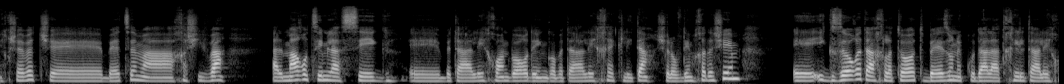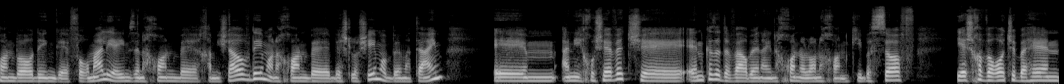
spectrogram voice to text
אני חושבת שבעצם החשיבה על מה רוצים להשיג בתהליך onboarding או בתהליך קליטה של עובדים חדשים, יגזור את ההחלטות באיזו נקודה להתחיל תהליך onboarding פורמלי, האם זה נכון בחמישה עובדים או נכון ב-30 או ב-200. אני חושבת שאין כזה דבר בעיניי נכון או לא נכון, כי בסוף יש חברות שבהן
